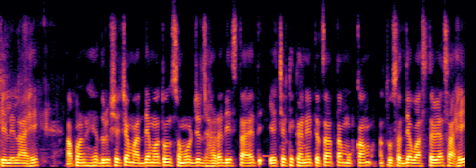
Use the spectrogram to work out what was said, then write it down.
केलेला आहे. आपण ह्या दृश्याच्या माध्यमातून समोर जे झाडं दिसत आहेत याच्या ठिकाणी त्याचा आता मुक्काम तो सध्या वास्तव्यास आहे.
